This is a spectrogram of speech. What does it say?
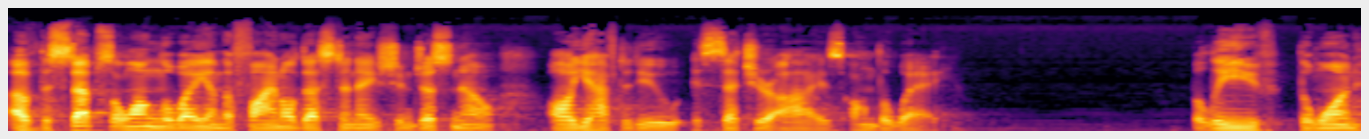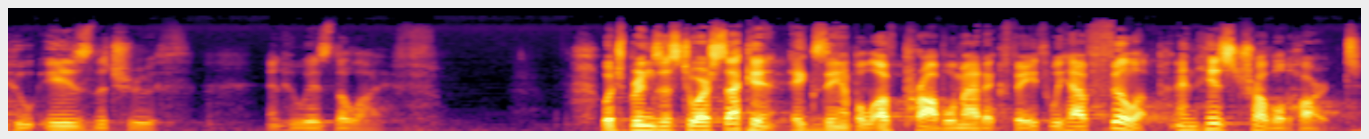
of the steps along the way and the final destination. Just know all you have to do is set your eyes on the way. Believe the one who is the truth and who is the life. Which brings us to our second example of problematic faith. We have Philip and his troubled heart.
